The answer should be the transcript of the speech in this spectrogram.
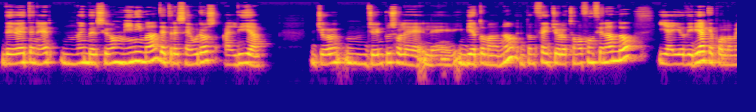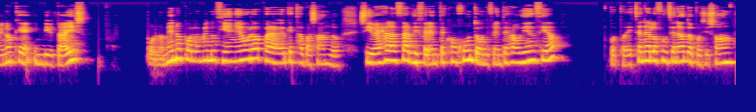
debe tener una inversión mínima de 3 euros al día. Yo, mm, yo incluso le, invierto más, ¿no? Entonces yo los tengo funcionando y ahí os diría que por lo menos que invirtáis por lo menos, por lo menos 100 euros para ver qué está pasando. Si vais a lanzar diferentes conjuntos con diferentes audiencias, pues podéis tenerlo funcionando, pues si son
